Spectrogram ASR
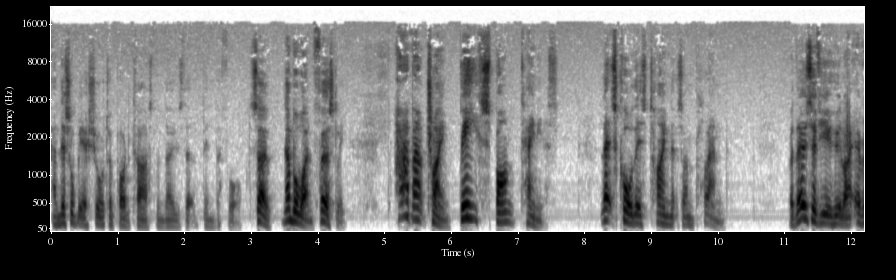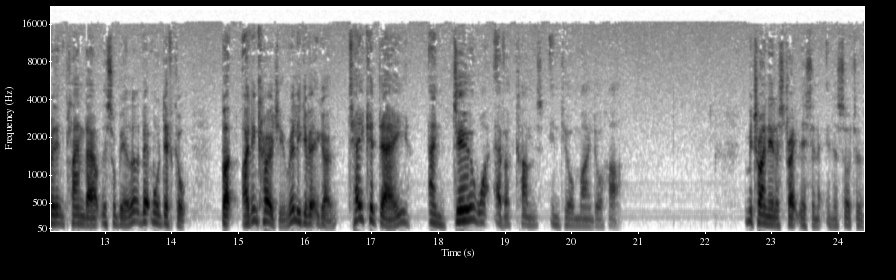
And this will be a shorter podcast than those that have been before. So, number one, firstly, how about trying? Be spontaneous. Let's call this time that's unplanned. For those of you who like everything planned out, this will be a little bit more difficult. But I'd encourage you, really give it a go. Take a day and do whatever comes into your mind or heart. Let me try and illustrate this in a, in a sort of,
